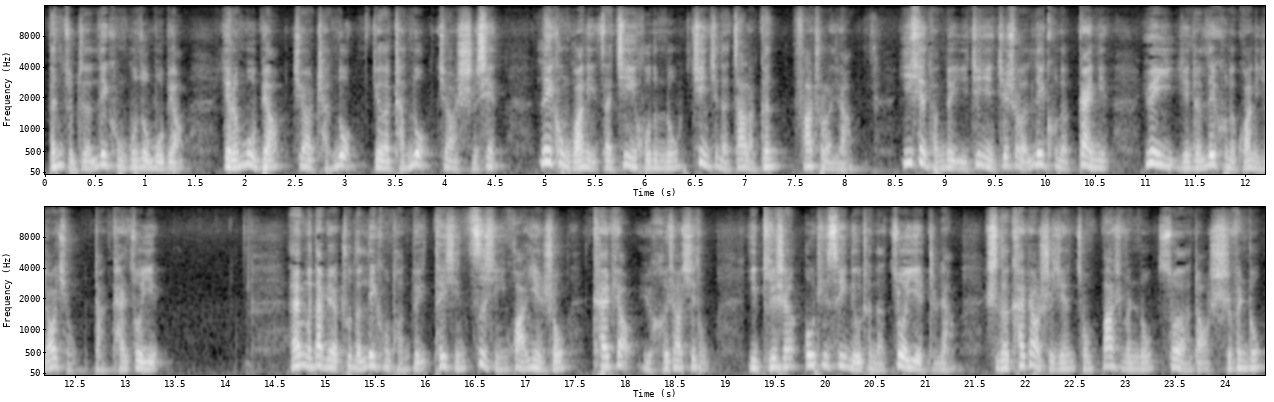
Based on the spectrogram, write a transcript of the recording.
本组织的内控工作目标。有了目标就要承诺，有了承诺就要实现。内控管理在经营活动中渐渐地扎了根，发出了芽。一线团队也渐渐接受了内控的概念，愿意沿着内控的管理要求展开作业。M 代表处的内控团队推行自行化验收、开票与核销系统，以提升 OTC 流程的作业质量，使得开票时间从八十分钟缩短到十分钟，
